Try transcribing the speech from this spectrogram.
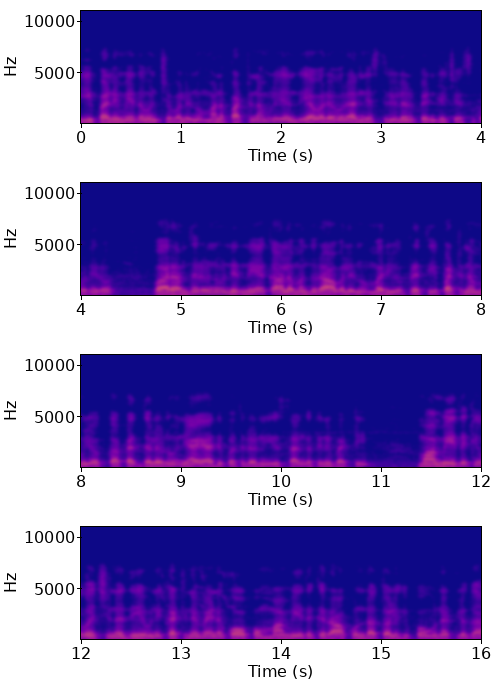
ఈ పని మీద ఉంచవలను. మన పట్టణంలో ఎందు ఎవరెవరు అన్య స్త్రీలను పెండ్లి చేసుకొనిరో వారందరూ నిర్ణయ కాలమందు రావలను. మరియు ప్రతి పట్టణం యొక్క పెద్దలను న్యాయాధిపతులను ఈ సంగతిని బట్టి మా మీదకి వచ్చిన దేవుని కఠినమైన కోపం మా మీదకి రాకుండా తొలగిపోవునట్లుగా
